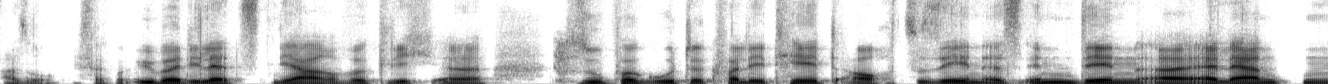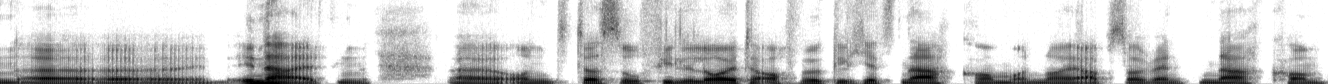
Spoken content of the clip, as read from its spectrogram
also ich sag mal, über die letzten Jahre wirklich äh, super gute Qualität auch zu sehen ist in den äh, erlernten Inhalten und dass so viele Leute auch wirklich jetzt nachkommen und neue Absolventen nachkommen.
